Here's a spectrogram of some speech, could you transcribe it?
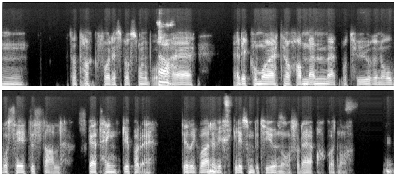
Mm. Takk for det spørsmålet, Bror. Ja. Det kommer jeg til å ha med meg på turen over Setesdal. Skal jeg tenke på det? Didrik, hva er det mm. virkelig som betyr noe for deg akkurat nå? Mm.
